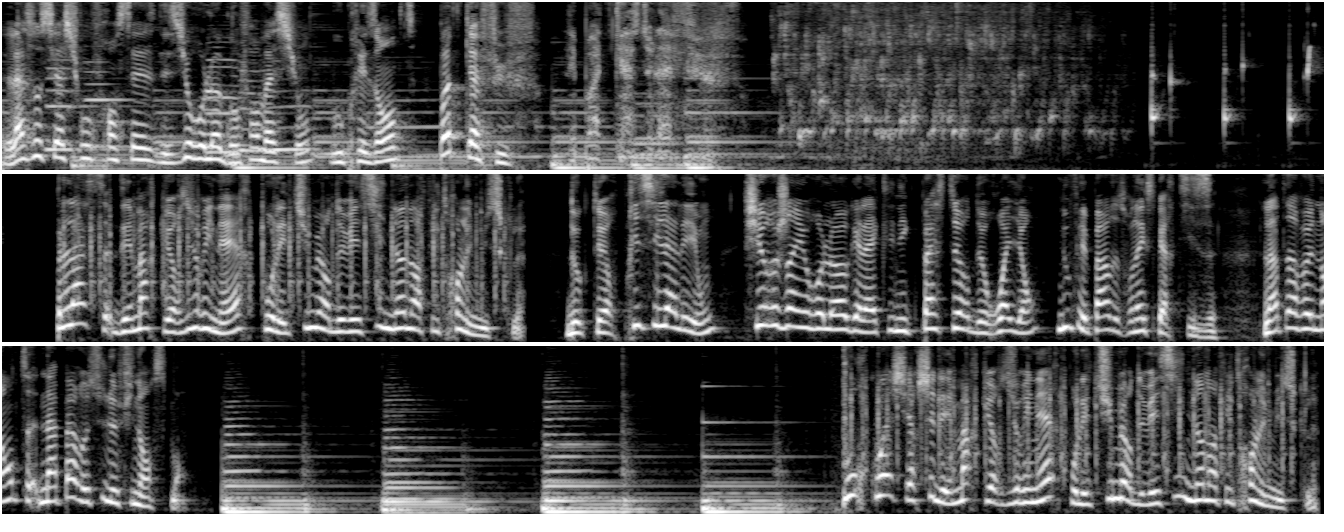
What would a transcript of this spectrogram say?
l'Association française des urologues en formation vous présente Podcafuf, les podcasts de la FUF. Place des marqueurs urinaires pour les tumeurs de vessie non infiltrant le muscle. Docteur Priscilla Léon, chirurgien urologue à la clinique Pasteur de Royan, nous fait part de son expertise. L'intervenante n'a pas reçu de financement. Pourquoi chercher des marqueurs urinaires pour les tumeurs de vessie non infiltrant le muscle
